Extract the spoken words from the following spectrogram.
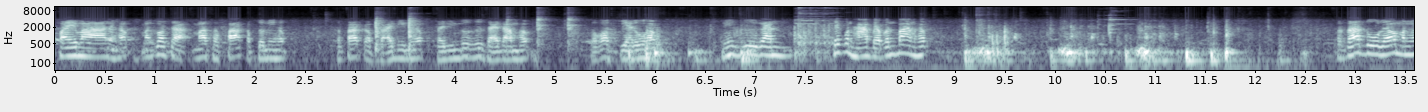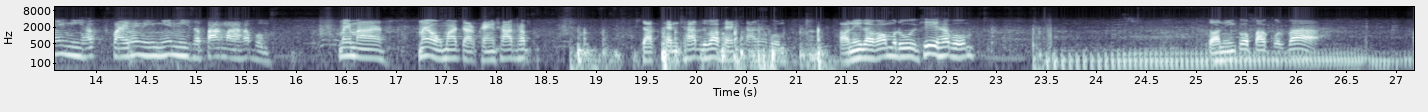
ไฟมาเนี่ยครับ มันก็จะมาสปาร์กกับตัวนี้ครับ สปาร์กกับสายดินครับ สายดินก็คือสายดำครับ แล้วก็เกียร์ดูครับ นี่คือการเช็คปัญหาแบบบ้านๆครับ สตาร์ทดูแล้วมันไม่มีครับ ไฟไม่มีไม่มีสปาร์กมาครับผม ไม่มา ไม่ออกมาจากแผงชาร์จครับ จากแผ่นชาร์จหรือว่าแผงชาร์จครับผมคราวนี้เราก็มาดูอีกที่ครับผม ตอนนี้ก็ปรากฏว่าไฟ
